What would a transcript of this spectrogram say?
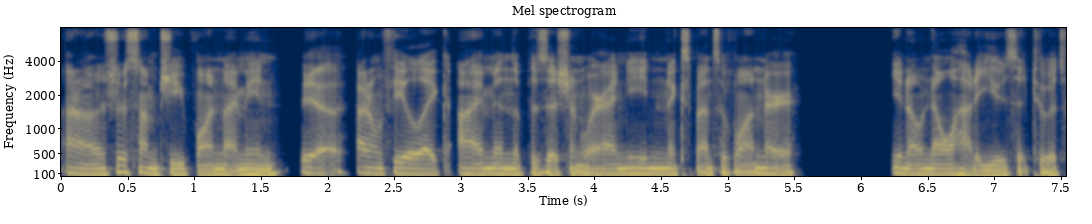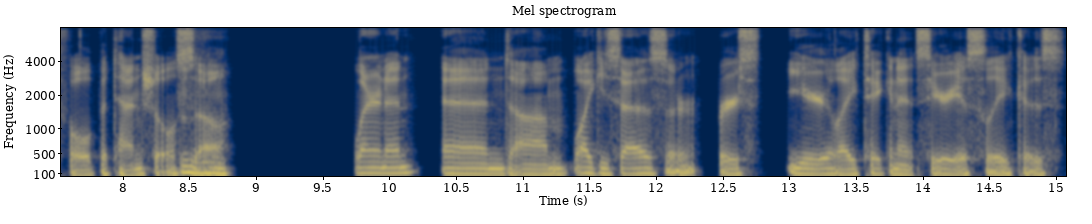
I don't know, it's just some cheap one. I mean, Yeah, I don't feel like I'm in the position where I need an expensive one or, you know, know how to use it to its full potential. So Mhm. learning and, um, like he says, our first year, like taking it seriously. Cause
